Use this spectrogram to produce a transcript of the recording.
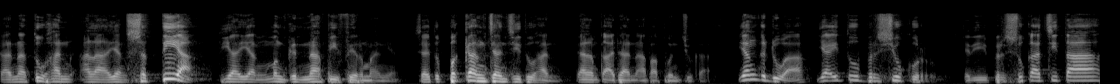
Karena Tuhan Allah yang setia dia yang menggenapi firman-Nya. Saya itu pegang janji Tuhan dalam keadaan apa pun juga. Yang kedua, yaitu bersyukur. Jadi bersuka cita,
